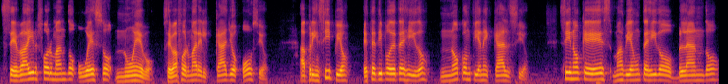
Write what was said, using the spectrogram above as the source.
se va a ir formando hueso nuevo se va a formar el callo óseo. A principio, este tipo de tejido no contiene calcio, sino que es más bien un tejido blando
